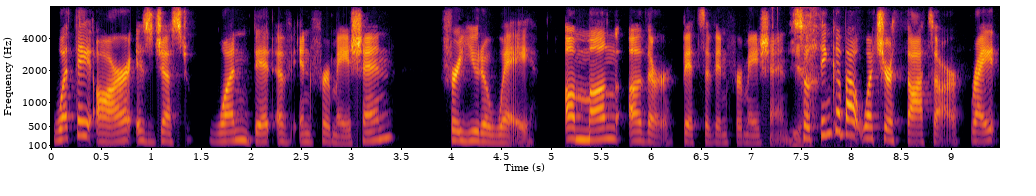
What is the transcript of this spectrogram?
What they are is just one bit of information for you to weigh among other bits of information. So think about what your thoughts are, right?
